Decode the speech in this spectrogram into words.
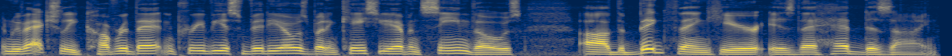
And we've actually covered that in previous videos, but in case you haven't seen those, uh, the big thing here is the head design.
